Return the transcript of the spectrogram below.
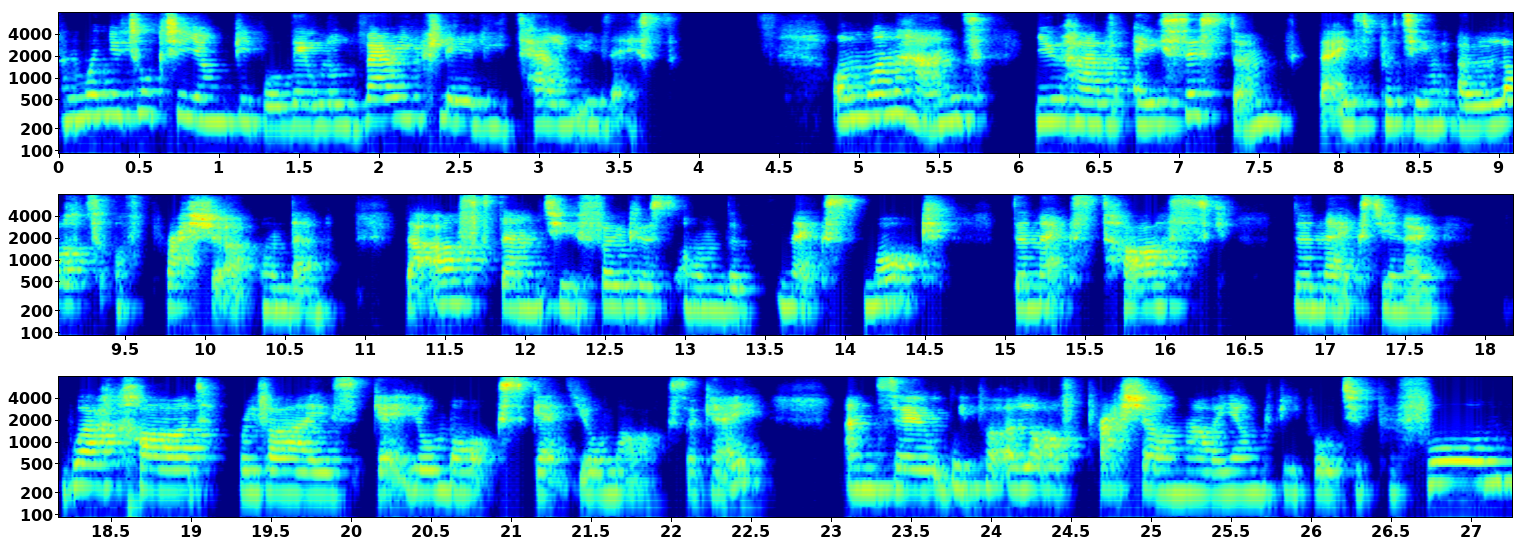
and when you talk to young people they will very clearly tell you this on one hand you have a system that is putting a lot of pressure on them that asks them to focus on the next mock the next task the next you know work hard revise get your mocks get your marks okay and so we put a lot of pressure on our young people to perform,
